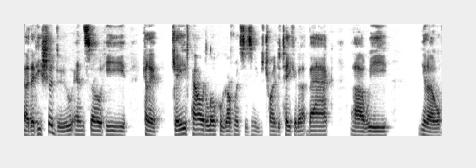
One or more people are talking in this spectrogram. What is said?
uh, that he should do, and so he kind of gave power to local governments as he was trying to take it back. Uh, we, you know,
